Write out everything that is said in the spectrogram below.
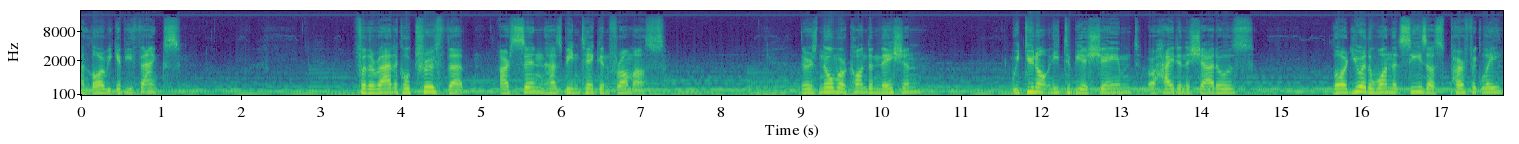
And Lord, we give you thanks for the radical truth that our sin has been taken from us. There is no more condemnation. We do not need to be ashamed or hide in the shadows. Lord, you are the one that sees us perfectly,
